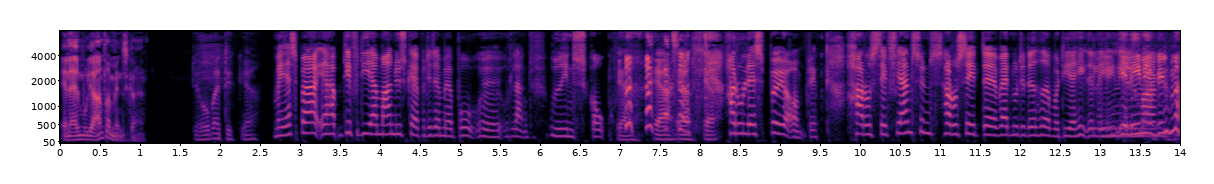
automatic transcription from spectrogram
end alle mulige andre mennesker er. Det håber jeg, det, ja. Men jeg spørger, jeg, det er fordi, jeg er meget nysgerrig på det der med at bo øh, langt ude i en skov. Ja, ja, ja, ja. Har du læst bøger om det? Har du set fjernsyns? Har du set, øh, hvad er det nu det der hedder, hvor de er helt alene? Alene i alene i vildmarken.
